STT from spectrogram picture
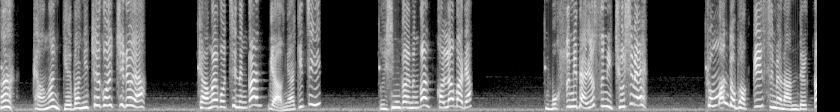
아, 병은 예방이 최고의 치료야. 병을 고치는 건 명약이지. 의심 가는 건 걸러버려. 목숨이 달렸으니 조심해. 좀만 더 밖에 있으면 안 될까?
